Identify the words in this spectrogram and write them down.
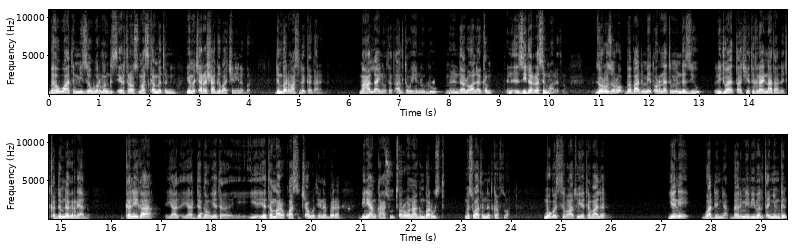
በህወሀት የሚዘወር መንግስት ኤርትራ ውስጥ ማስቀመጥ የሚሉ የመጨረሻ ግባችን የነበረው ድንበር ማስለቀቅ አይደለም። መሀል ላይ ነው ተጣልተው ይህን ሁሉ ምን እንዳሉ አላቅም እዚህ ደረስን ማለት ነው። ዞሮ ዞሮ በባድሜ ጦርነትም እንደዚሁ ልጇ ያጣች የትግራይ እናት አለች። ቅድም ነገር ያለው ከኔ ጋር ያደገው የተማረ ኳስ ሲጫወት የነበረ ቢኒያም ካሱ ጸሮና ግንባር ውስጥ መስዋዕትነት ከፍሏል። ሞገስ ስብሃቱ የተባለ የኔ ጓደኛ በእድሜ ቢበልጠኝም ግን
